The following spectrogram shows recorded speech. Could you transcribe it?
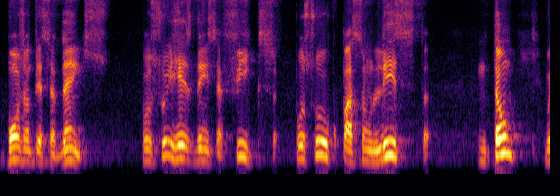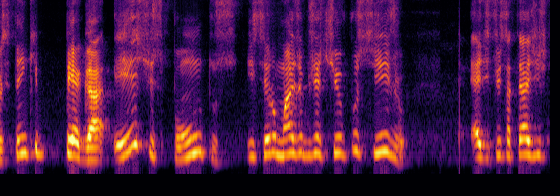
bons antecedentes, possui residência fixa, possui ocupação lícita. Então, você tem que pegar estes pontos e ser o mais objetivo possível. É difícil até a gente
